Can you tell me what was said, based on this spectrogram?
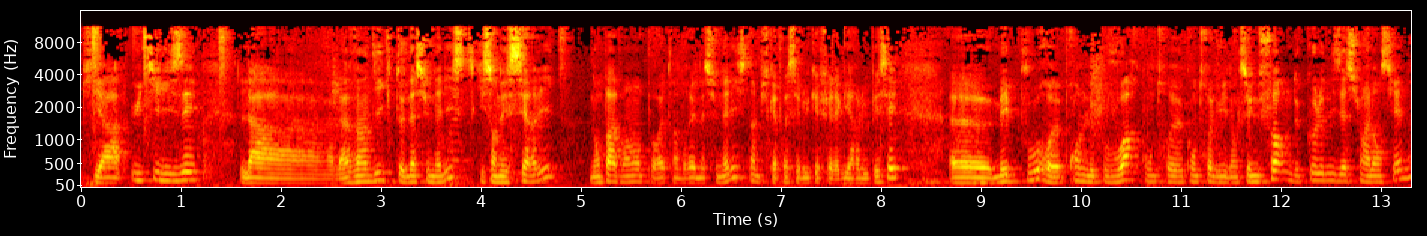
qui a utilisé la, la vindicte nationaliste, qui s'en est servi non pas vraiment pour être un vrai nationaliste, hein, puisqu'après c'est lui qui a fait la guerre à l'UPC, euh, mais pour euh, prendre le pouvoir contre, contre lui. Donc c'est une forme de colonisation à l'ancienne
